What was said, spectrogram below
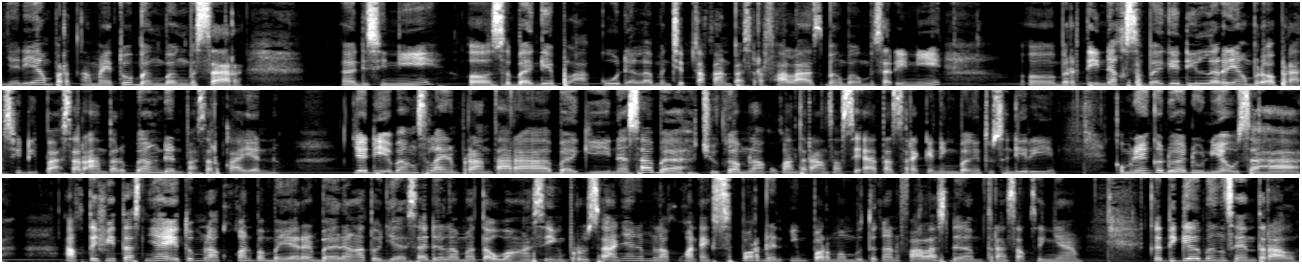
Jadi yang pertama itu bank-bank besar. Nah, di sini uh, sebagai pelaku dalam menciptakan pasar falas bank-bank besar ini uh, bertindak sebagai dealer yang beroperasi di pasar antar bank dan pasar klien. Jadi bank selain perantara bagi nasabah juga melakukan transaksi atas rekening bank itu sendiri. Kemudian kedua dunia usaha. Aktivitasnya itu melakukan pembayaran barang atau jasa dalam mata uang asing. Perusahaan yang melakukan ekspor dan impor membutuhkan falas dalam transaksinya. Ketiga bank sentral.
